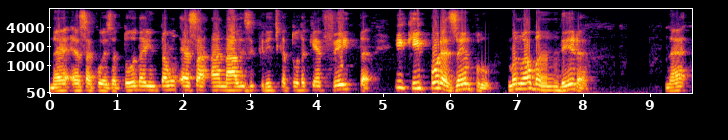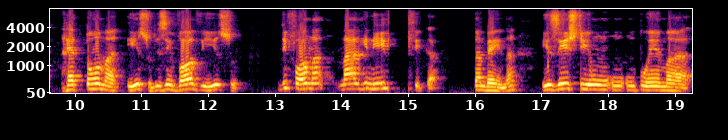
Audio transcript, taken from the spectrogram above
né, essa coisa toda, então essa análise crítica toda que é feita e que, por exemplo, Manuel Bandeira, né, retoma isso, desenvolve isso de forma magnífica, também, né? Existe um, um, um, poema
